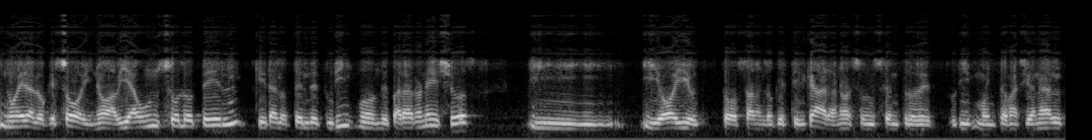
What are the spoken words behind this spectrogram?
no era lo que soy, ¿no? Había un solo hotel, que era el hotel de turismo donde pararon ellos, y, hoy todos saben lo que es Tilcara, ¿no? Es un centro de turismo internacional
